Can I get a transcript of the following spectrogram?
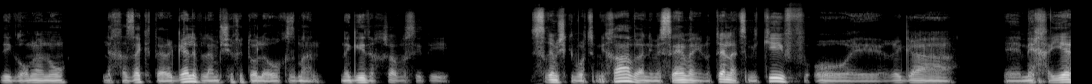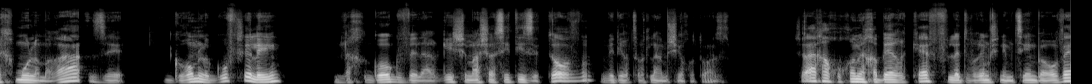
זה יגרום לנו לחזק את ההרגל ולהמשיך איתו לאורך זמן. נגיד עכשיו עשיתי 20 שכיבות צמיחה ואני מסיים ואני נותן לעצמי כיף, או אה, רגע אה, מחייך מול המראה, זה יגרום לגוף שלי לחגוג ולהרגיש שמה שעשיתי זה טוב ולרצות להמשיך אותו. אז השאלה איך אנחנו יכולים לחבר כיף לדברים שנמצאים בהווה,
